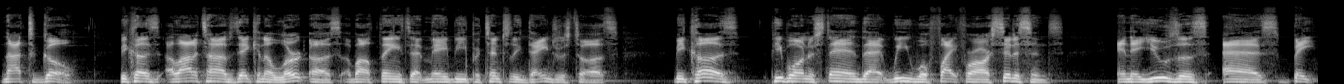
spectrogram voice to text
not to go. Because a lot of times they can alert us about things that may be potentially dangerous to us because people understand that we will fight for our citizens and they use us as bait.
